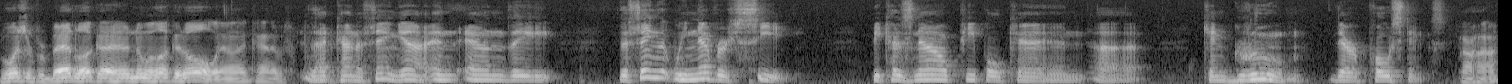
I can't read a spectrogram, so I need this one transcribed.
wasn't for bad luck, I had no luck at all. You know, that kind of. that kind of thing yeah and and the the thing that we never see because now people can uh, can groom their postings Uh huh.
